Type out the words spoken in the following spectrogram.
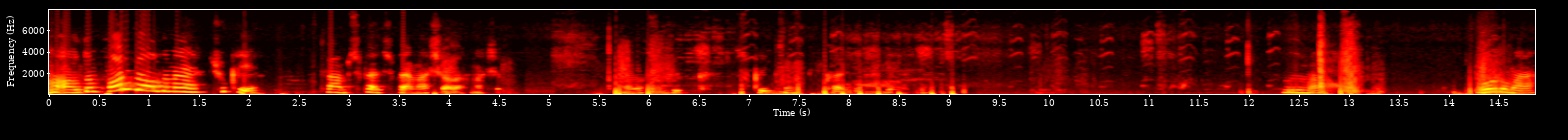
Aha aldım. Harbi aldım he. Çok iyi. Tamam süper süper maşallah maşallah. Ama Squeak, Squeak'in kardeşi geldi. Vurma. Vurma.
